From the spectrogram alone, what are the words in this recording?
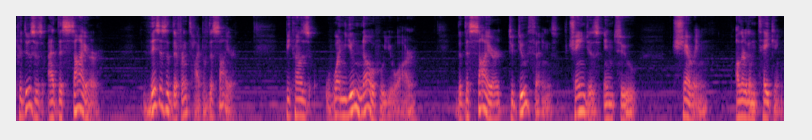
produces a desire this is a different type of desire. Because when you know who you are, the desire to do things changes into sharing other than taking,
